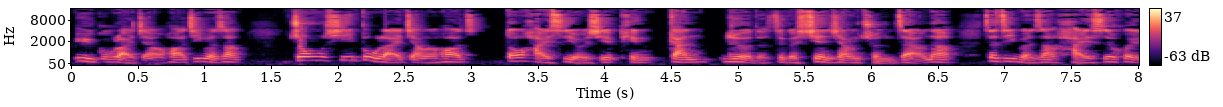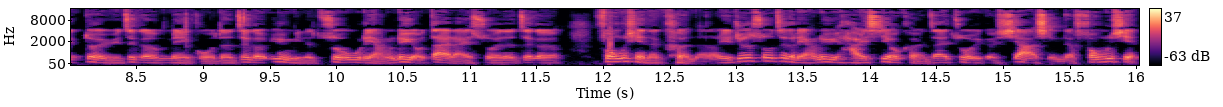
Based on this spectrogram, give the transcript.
预估来讲的话，基本上中西部来讲的话，都还是有一些偏干热的这个现象存在。那这基本上还是会对于这个美国的这个玉米的作物良率有带来所谓的这个风险的可能。也就是说，这个良率还是有可能在做一个下行的风险。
